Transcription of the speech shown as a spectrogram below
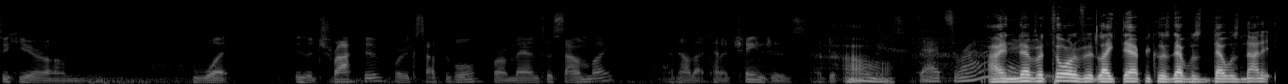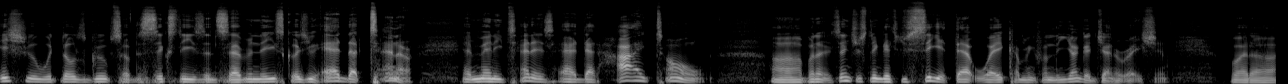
to hear um, what is attractive or acceptable for a man to sound like, and how that kind of changes at different Oh. points. That's right. I never thought of it like that because that was that was not an issue with those groups of the '60s and '70s because you had that tenor, and many tenors had that high tone. Uh, but it's interesting that you see it that way coming from the younger generation. But uh,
